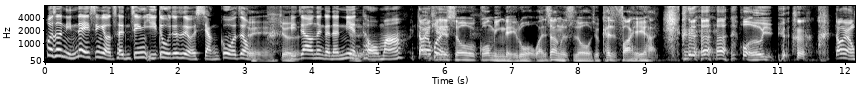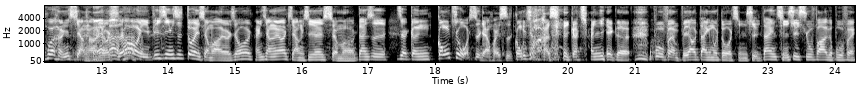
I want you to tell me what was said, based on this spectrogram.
或者说你内心有曾经一度就是有想过这种比较那个的念头吗？白天的时候光明磊落，晚上的时候就开始发黑函 或俄语。当然会很想啊，有时候你毕竟是对什么，有时候会很想要讲些什么，但是这跟工作是两回事，工作还是一个专业的部分，不要带那么多情绪。但是情绪抒发的部分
